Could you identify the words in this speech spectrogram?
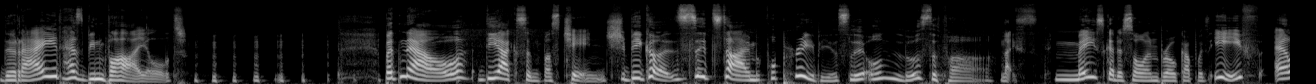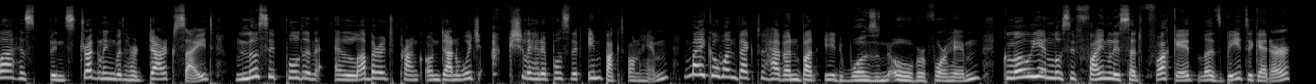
The ride has been wild. but now the accent must change because it's time for previously on Lucifer. Nice. Maze got a soul and broke up with Eve. Ella has been struggling with her dark side. Lucy pulled an elaborate prank on Dan, which actually had a positive impact on him. Michael went back to heaven, but it wasn't over for him. Chloe and Lucy finally said, fuck it, let's be together.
